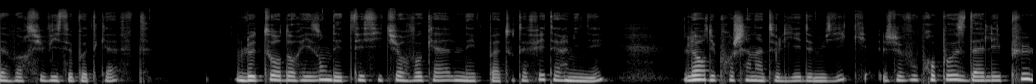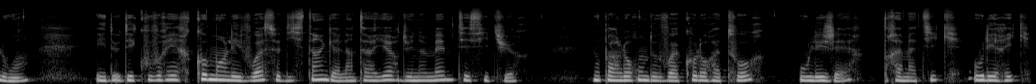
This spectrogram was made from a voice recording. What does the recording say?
D'avoir suivi ce podcast. Le tour d'horizon des tessitures vocales n'est pas tout à fait terminé. Lors du prochain atelier de musique, je vous propose d'aller plus loin et de découvrir comment les voix se distinguent à l'intérieur d'une même tessiture. Nous parlerons de voix coloratour, ou légère, dramatique ou lyrique,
